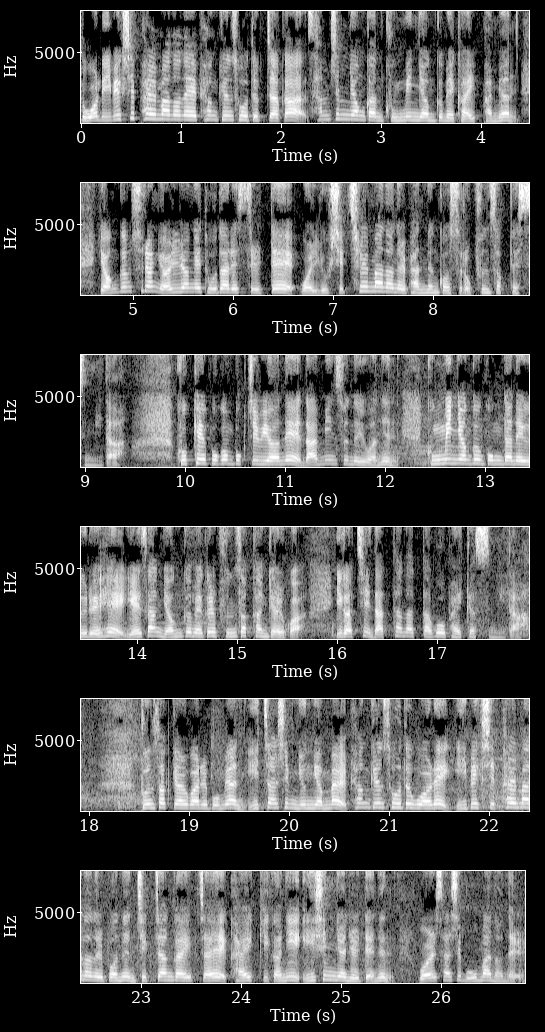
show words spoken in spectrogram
월 218만 원의 평균 소득자가 30년간 국민연금에 가입하면 연금 수령 연령에 도달했을 때 월 67만 원을 받는 것으로 분석됐습니다. 국회 보건복지위원회 남인순 의원은 국민연금공단에 의뢰해 예상 연금액을 분석한 결과 이같이 나타났다고 밝혔습니다. 분석 결과를 보면 2016년 말 평균 소득 월액 218만 원을 버는 직장 가입자의 가입 기간이 20년일 때는 월 45만 원을,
